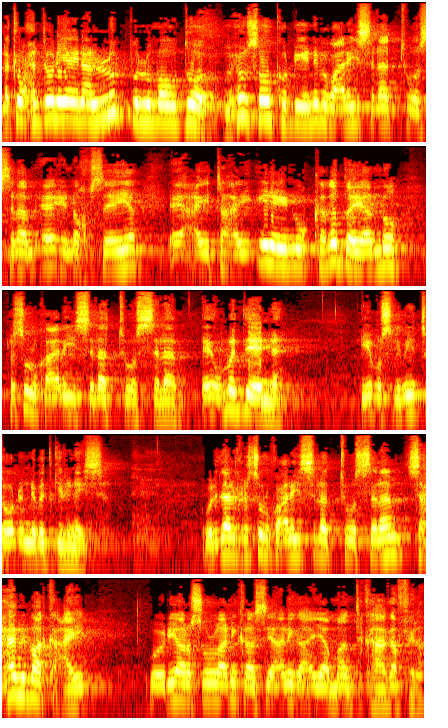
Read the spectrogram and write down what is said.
laakiin waxaan doonayaa inaan lubbul mawduuc muxuu soo kordhiyey nebigu calayhi salaatu wasalaam ee ina khuseeya ee ay tahay inaynu kaga dayanno rasuulka calayhi salaatu wasalaam ee ummaddeenna iyo muslimiinta oo dhan nabadgelinaysa walidaalika rasuulku calayhi salaatu wasalaam saxaabi baa kacay. Wuu yidhi yaa rasuulallah ninkaasi aniga ayaa maanta kaaga filan.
